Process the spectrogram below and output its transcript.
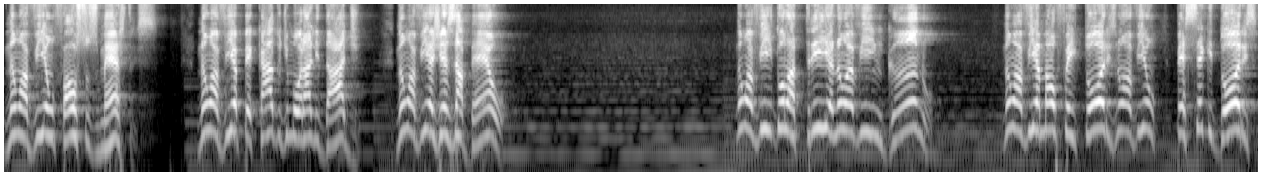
Não haviam falsos mestres. Não havia pecado de moralidade. Não havia Jezabel. Não havia idolatria, não havia engano. Não havia malfeitores, não haviam perseguidores,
